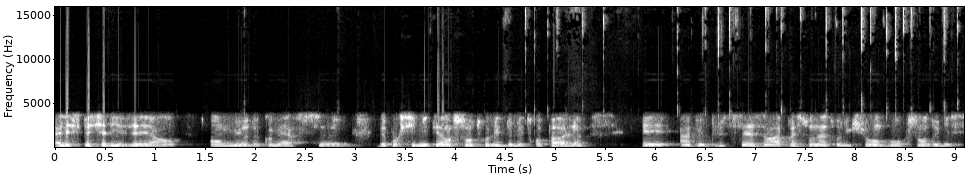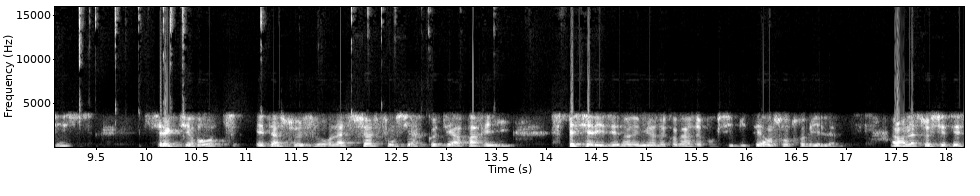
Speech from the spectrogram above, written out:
Elle est spécialisée en, en murs de commerce de proximité en centre-ville de métropole et un peu plus de 16 ans après son introduction en bourse en 2006, Selectirante est à ce jour la seule foncière cotée à Paris spécialisée dans les murs de commerce de proximité en centre-ville. Alors la société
